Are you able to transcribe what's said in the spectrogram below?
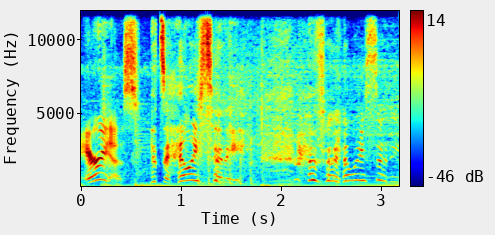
areas. It's a hilly city. it's a hilly city.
